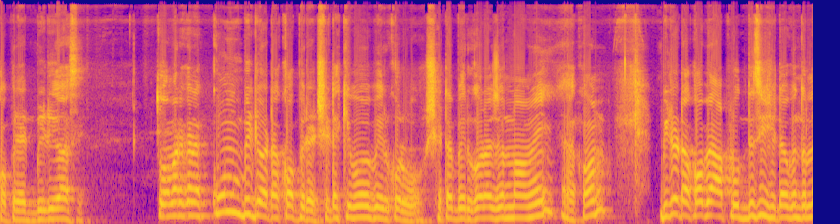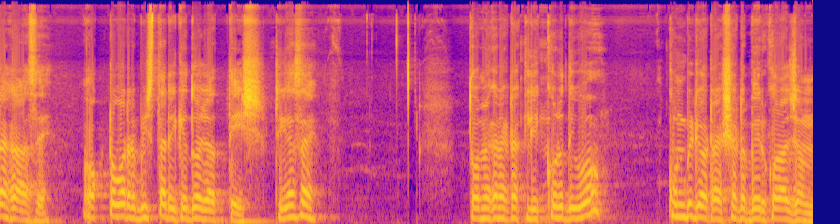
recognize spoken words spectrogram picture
কপিরাইট ভিডিও আছে। তো আমার এখানে কোন ভিডিওটা কপিরাইট সেটা কীভাবে বের করব? সেটা বের করার জন্য আমি এখন ভিডিওটা কবে আপলোড দিছি, সেটাও কিন্তু লেখা আছে। অক্টোবরের বিশ তারিখে দু হাজার তেইশ, ঠিক আছে? তো আমি এখানে একটা ক্লিক করে দিব, কোন ভিডিওটা সেটা বের করার জন্য।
